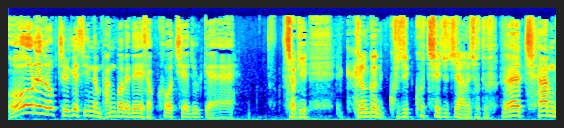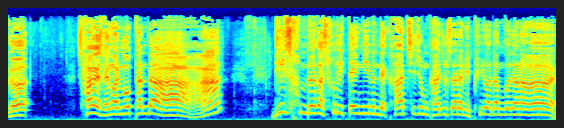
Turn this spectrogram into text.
오래도록 즐길 수 있는 방법에 대해서 코치해 줄게. 저기 그런 건 굳이 코치해 주지 않으셔도 참그 사회생활 못한다. 어? 네 선배가 술이 땡기는데 같이 좀 가줄 사람이 필요하단 거잖아.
